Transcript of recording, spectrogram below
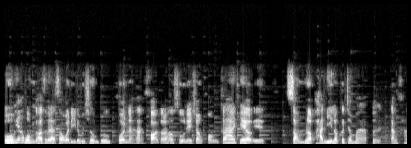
โอเคครับผมก็สวัสดีสวัสดีท่านผู้ชมทุกคนนะฮะขอต้อนรับเข้าสู่ในช่องของกล้า KLA สำหรับพาร์ทนี้เราก็จะมาเปิดตั้งค่า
